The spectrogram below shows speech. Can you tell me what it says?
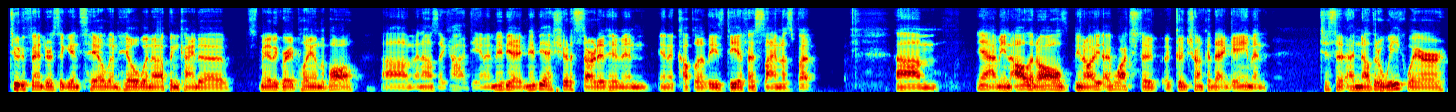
two defenders against Hill, and Hill went up and kind of made a great play on the ball. Um, and I was like, oh damn it, maybe I maybe I should have started him in in a couple of these DFS lineups, but um, yeah, I mean, all in all, you know, I, I watched a, a good chunk of that game, and just a, another week where,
